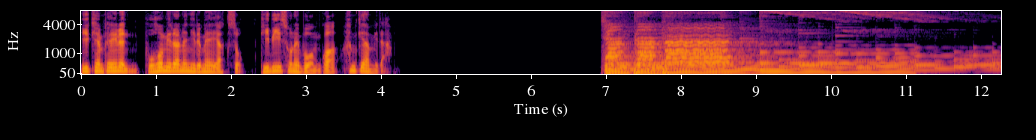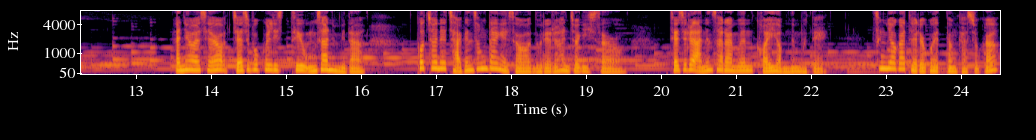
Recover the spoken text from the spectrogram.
이 캠페인은 보험이라는 이름의 약속 DB손해보험과 함께합니다. 잠깐만 안녕하세요. 재즈 보컬리스트 웅산입니다. 포천의 작은 성당에서 노래를 한 적이 있어요. 재즈를 아는 사람은 거의 없는 무대. 승려가 되려고 했던 가수가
